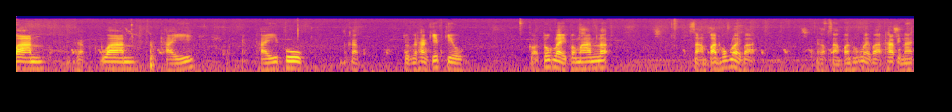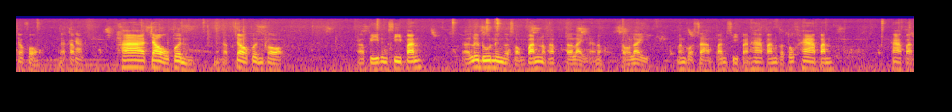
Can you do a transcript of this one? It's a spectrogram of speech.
วานนะครับวานไถ ไถปลูกนะครับจนกระทั่งเก็บเกี่ยวก็ตกไหลประมาณละสามพันหกร้อยบาทนะครับสามพันหกร้อยบาท ถ้าเป็นนาเจ้าของนะครับ ครับ ถ้าเจ้าเปิ้นนะครับเจ้าเปิ้นก็อ่าปีหนึ่งสี่ปันอ่าฤดูหนึ่งก็สองปันเนาะครับต่อไร่นะเนาะต่อไร่มันก็สามปันสี่ปันห้าปันก็ตกห้าปันห้าปัน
